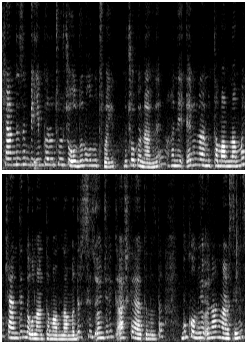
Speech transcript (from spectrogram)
Kendinizin bir imparatoriçe olduğunu unutmayın. Bu çok önemli. Hani en önemli tamamlanma kendinle olan tamamlanmadır. Siz öncelikle aşk hayatınızda bu konuya önem verseniz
